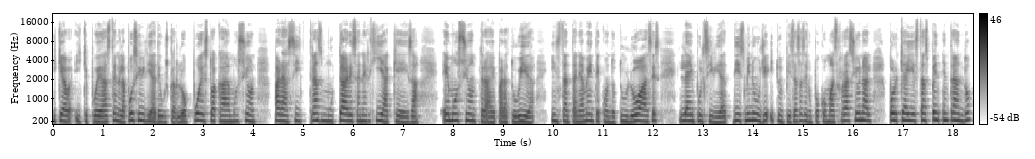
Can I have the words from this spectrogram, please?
y que, y que puedas tener la posibilidad de buscar lo opuesto a cada emoción para así transmutar esa energía que esa emoción trae para tu vida. Instantáneamente cuando tú lo haces, la impulsividad disminuye y tú empiezas a ser un poco más racional porque ahí estás entrando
